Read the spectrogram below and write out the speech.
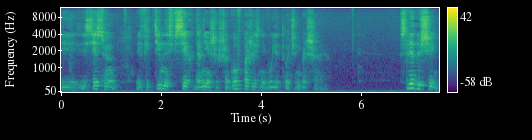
И, естественно, эффективность всех дальнейших шагов по жизни будет очень большая. Следующий,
